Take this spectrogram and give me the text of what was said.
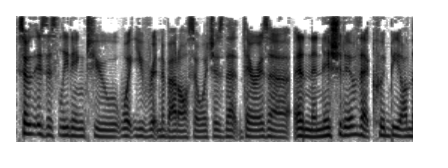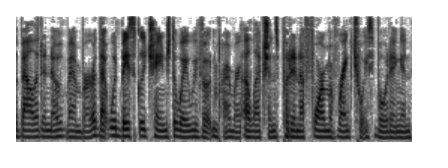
So is this leading to what you've written about also, which is that there is a an initiative that could be on the ballot in November that would basically change the way we vote in primary elections, put in a form of ranked choice voting. And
